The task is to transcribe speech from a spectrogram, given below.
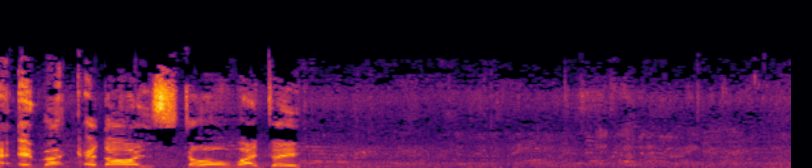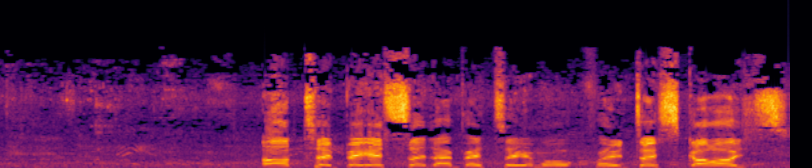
Getting recognised already. Oh, to be a celebrity and walk through disguise.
